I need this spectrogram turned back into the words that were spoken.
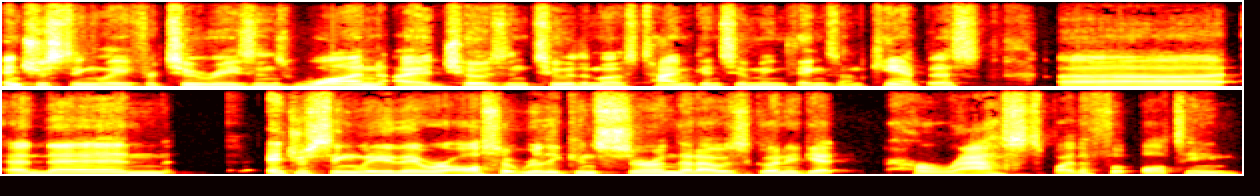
interestingly, for two reasons. One, I had chosen two of the most time consuming things on campus. Uh, and then, interestingly, they were also really concerned that I was going to get harassed by the football team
